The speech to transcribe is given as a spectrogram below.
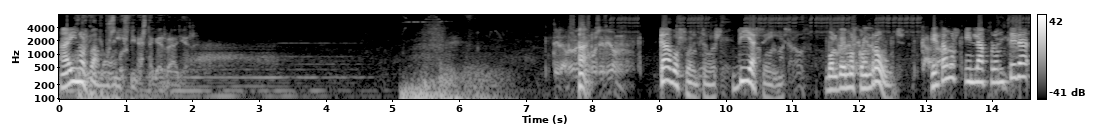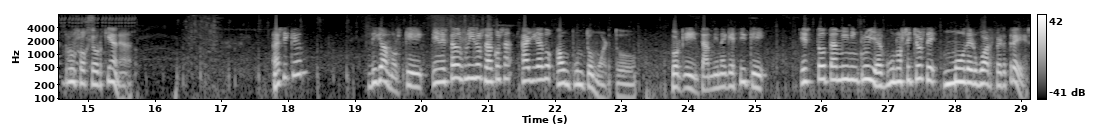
ahí nos vamos. pusimos fin a esta guerra ayer. Ah, cabos sueltos, día 6. Volvemos con Roach. Estamos en la frontera ruso-georgiana. Así que, digamos que en Estados Unidos la cosa ha llegado a un punto muerto. Porque también hay que decir que esto también incluye algunos hechos de Modern Warfare 3.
